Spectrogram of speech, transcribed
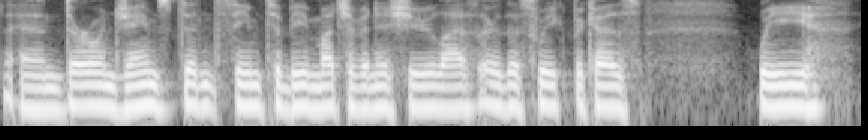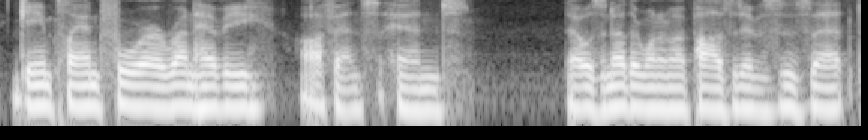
and Derwin James didn't seem to be much of an issue last or this week because we game plan for a run heavy offense and that was another one of my positives is that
